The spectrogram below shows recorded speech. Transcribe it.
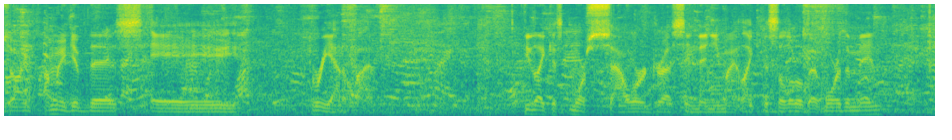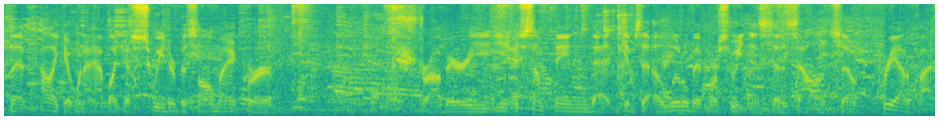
so I'm, I'm gonna give this a three out of five. If you like a more sour dressing, then you might like this a little bit more than me. But I like it when I have like a sweeter balsamic or strawberry, you know, something that gives it a little bit more sweetness to the salad. So three out of five.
